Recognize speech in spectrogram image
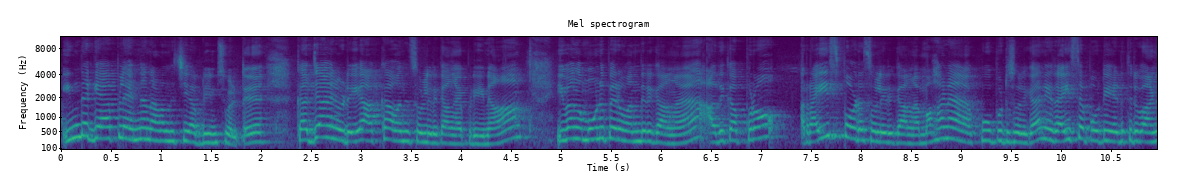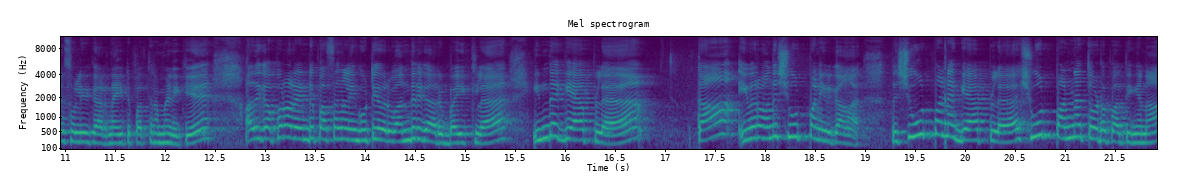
இந்த கேப்பில் என்ன நடந்துச்சு அப்படின்னு சொல்லிட்டு கஜாவினுடைய அக்கா வந்து சொல்லியிருக்காங்க எப்படின்னா இவங்க மூணு பேர் வந்திருக்காங்க. அதுக்கப்புறம் ரைஸ் போட சொல்லியிருக்காங்க. மகனை கூப்பிட்டு சொல்லியிருக்காரு. நீ ரைஸை போட்டு எடுத்துட்டு வான்னு சொல்லியிருக்காரு நைட்டு பத்தரை மணிக்கு. அதுக்கப்புறம் ரெண்டு பசங்களையும் கூட்டி இவர் வந்திருக்காரு பைக்கில் இந்த கேப்பில் தான் இவரை வந்து ஷூட் பண்ணியிருக்காங்க. இந்த ஷூட் பண்ண கேப்பில் ஷூட் பண்ணத்தோட பார்த்தீங்கன்னா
